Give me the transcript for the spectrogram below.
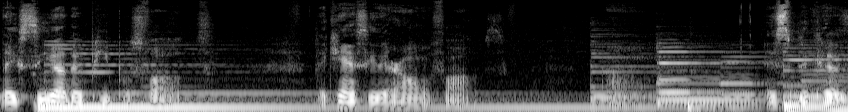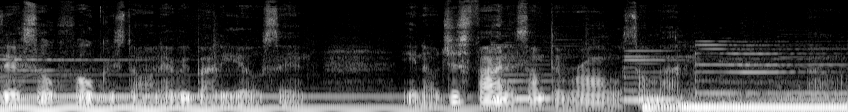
they see other people's faults. They can't see their own faults. Um, it's because they're so focused on everybody else and you know, just finding something wrong with somebody. Um,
